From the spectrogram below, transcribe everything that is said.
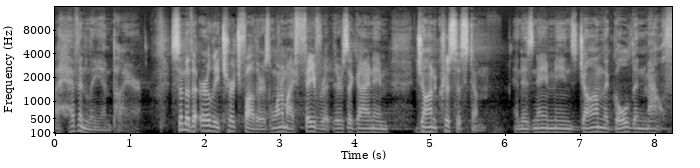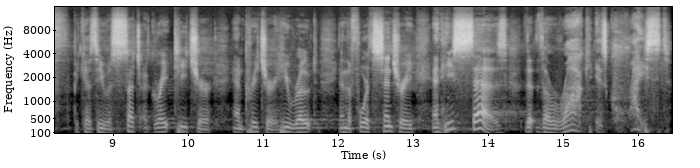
a heavenly empire. Some of the early church fathers, one of my favorite, there's a guy named John Chrysostom, and his name means John the Golden Mouth because he was such a great teacher and preacher. He wrote in the fourth century, and he says that the rock is Christ.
